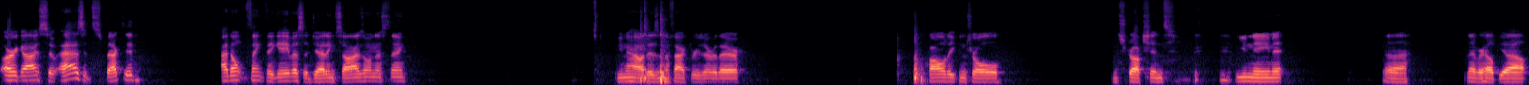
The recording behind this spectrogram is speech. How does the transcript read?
All right, guys. So as expected, I don't think they gave us a jetting size on this thing. You know how it is in the factories over there. Quality control, instructions, you name it. Uh, never help you out.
